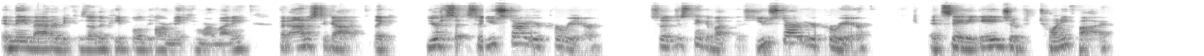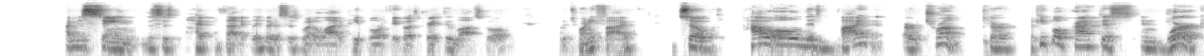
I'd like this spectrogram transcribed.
It may matter because other people are making more money. But honest to God, like you're so you start your career. So just think about this. You start your career at say the age of 25. I'm just saying this is hypothetically, but this is what a lot of people, if they go straight through law school, with 25. So how old is Biden or Trump? Or people practice and work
